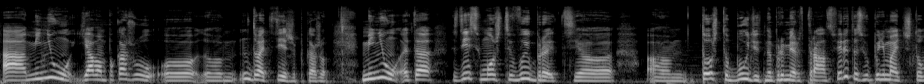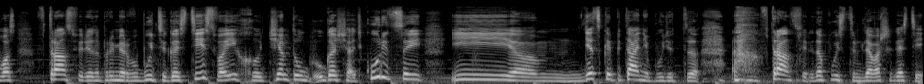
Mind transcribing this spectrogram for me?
А, меню я вам покажу, э, э, ну давайте здесь же покажу. Меню это здесь вы можете выбрать э, э, то, что будет, например, в трансфере. То есть вы понимаете, что у вас в трансфере, например, вы будете гостей своих чем-то угощать курицей и э, детское питание будет э, в трансфере, допустим, для ваших гостей.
